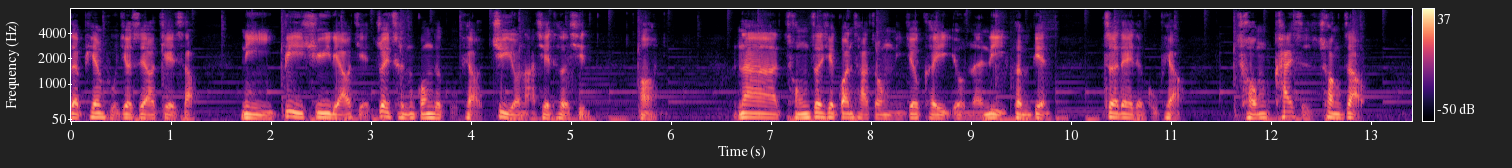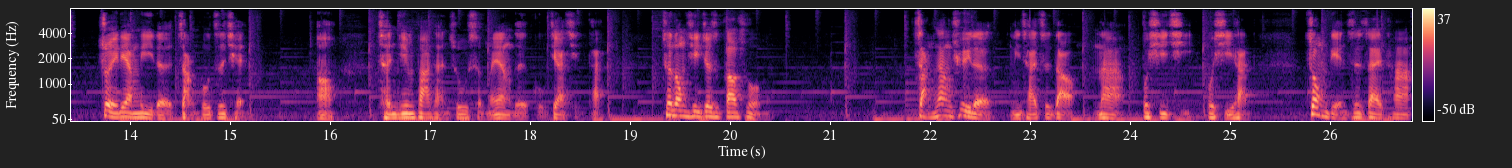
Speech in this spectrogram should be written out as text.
的篇幅就是要介绍。你必须了解最成功的股票具有哪些特性，哦，那从这些观察中，你就可以有能力分辨这类的股票从开始创造最亮丽的涨幅之前，哦，曾经发展出什么样的股价形态。这东西就是告诉我们，涨上去了你才知道，那不稀奇不稀罕，重点是在它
